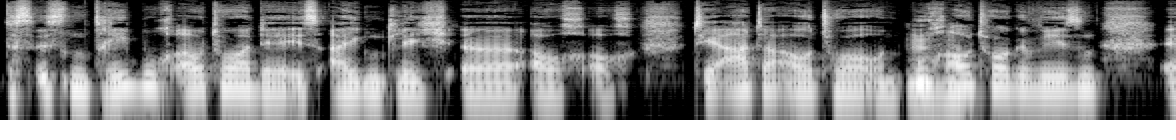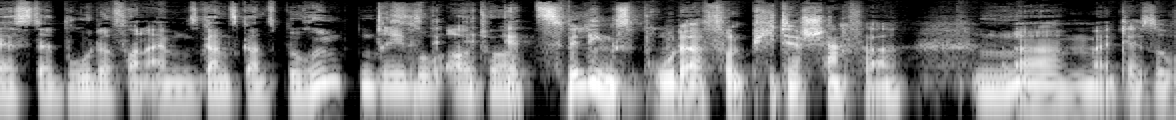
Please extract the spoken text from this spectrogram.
Das ist ein Drehbuchautor, der ist eigentlich äh, auch auch Theaterautor und mhm. Buchautor mhm. gewesen. Er ist der Bruder von einem ganz ganz berühmten Drehbuchautor. Der, der, Zwillingsbruder von Peter Schaffer, mhm. ähm, der so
